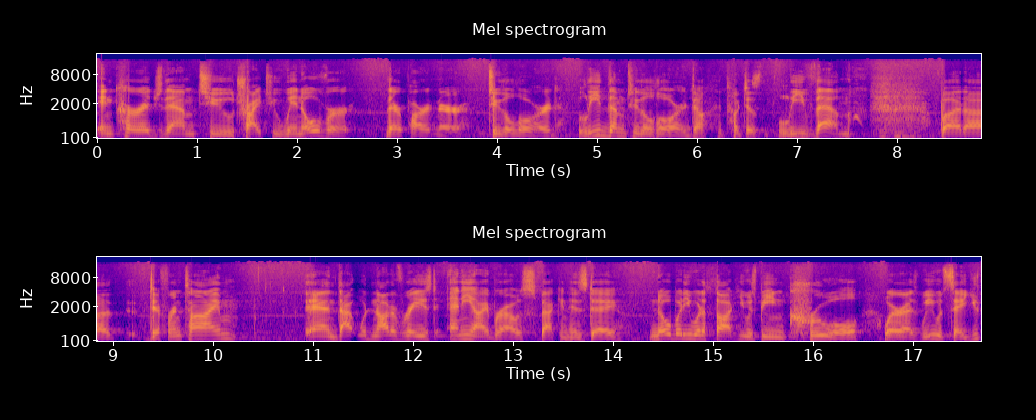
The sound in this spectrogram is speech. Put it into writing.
encourage them to try to win over their partner to the Lord. Lead them to the Lord. Don't, don't just leave them. But uh, different time. And that would not have raised any eyebrows back in his day. Nobody would have thought he was being cruel, whereas we would say, you,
